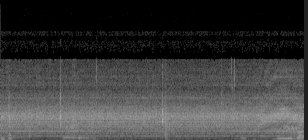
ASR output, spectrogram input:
people. Выезжать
